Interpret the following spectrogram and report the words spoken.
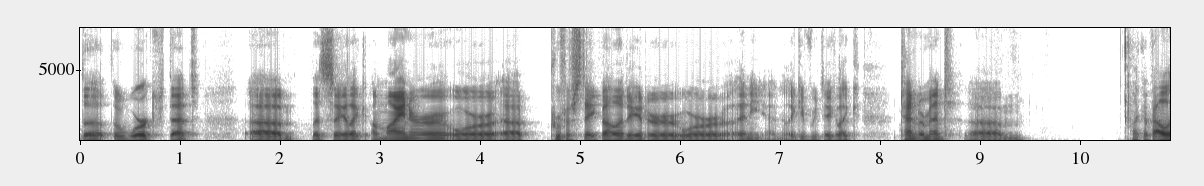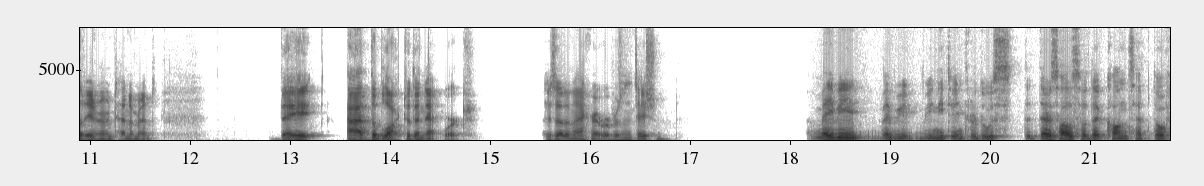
the, the work that, um, let's say, like a miner or a proof of stake validator, or any, like if we take like Tendermint, um, like a validator in Tendermint, they add the block to the network. Is that an accurate representation? maybe maybe we need to introduce there's also the concept of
